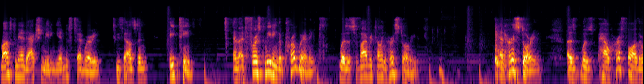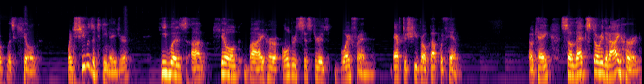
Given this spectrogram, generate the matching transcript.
Moms Demand Action meeting the end of February 2018. And that first meeting, the programming was a survivor telling her story. And her story was, was how her father was killed when she was a teenager. He was um, killed by her older sister's boyfriend after she broke up with him. Okay, so that story that I heard,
